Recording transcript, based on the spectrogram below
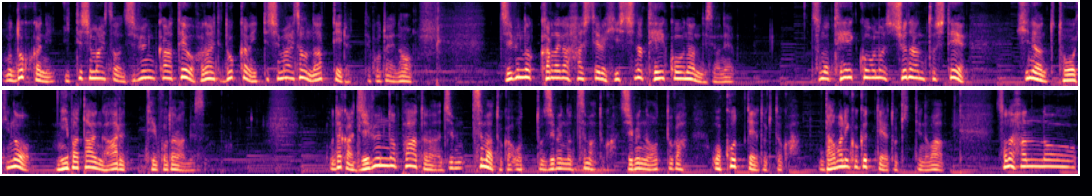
もうどこかに行ってしまいそう自分から手を離れてどっかに行ってしまいそうになっているってことへの自分の体が発している必死な抵抗なんですよね。その抵抗の手段として避難と逃避の2パターンがあるっていうことなんです。だから自分のパートナー自分妻とか夫自分の妻とか自分の夫が怒ってる時とか黙りこくっている時っていうのはその反応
